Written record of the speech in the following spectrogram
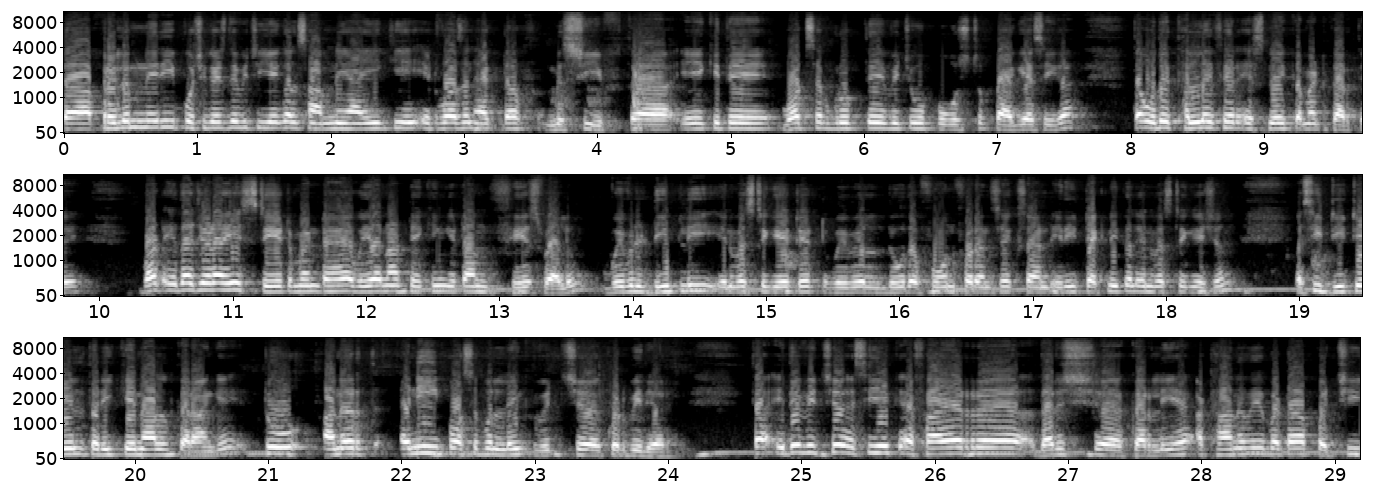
ਤਾਂ ਪ੍ਰੀਲਿਮਿਨਰੀ ਪੁੱਛਗਿੱਛ ਦੇ ਵਿੱਚ ਇਹ ਗੱਲ ਸਾਹਮਣੇ ਆਈ ਕਿ it was an act of mischief ਤਾਂ ਇਹ ਕਿਤੇ WhatsApp ਗਰੁੱਪ ਦੇ ਵਿੱਚ ਉਹ ਪੋਸਟ ਪੈ ਗਿਆ ਸੀਗਾ ਤਾਂ ਉਹਦੇ ਥੱਲੇ ਫਿਰ ਇਸਨੇ ਕਮੈਂਟ ਕਰਤੇ ਬਟ ਇਹਦਾ ਜਿਹੜਾ ਇਹ ਸਟੇਟਮੈਂਟ ਹੈ we are not taking it on face value we will deeply investigate it we will do the phone forensics and ਇਹਦੀ ਟੈਕਨੀਕਲ ਇਨਵੈਸਟੀਗੇਸ਼ਨ ਅਸੀਂ ਡਿਟੇਲ ਤਰੀਕੇ ਨਾਲ ਕਰਾਂਗੇ to unearth any possible link which could be there ਤਾਂ ਇਹਦੇ ਵਿੱਚ ਅਸੀਂ ਇੱਕ ਐਫ ਆਈ ਆਰ ਦਰਜ ਕਰ ਲਈ ਹੈ। 98 ਬਟਾ 25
